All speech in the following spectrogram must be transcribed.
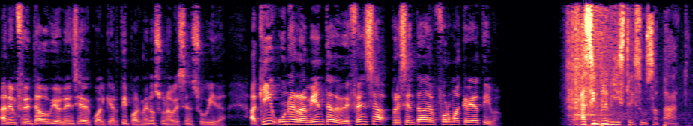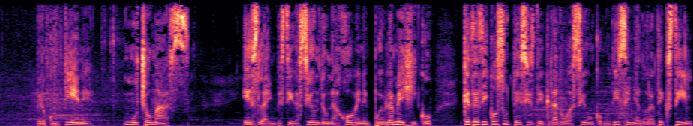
han enfrentado violencia de cualquier tipo, al menos una vez en su vida. Aquí una herramienta de defensa presentada en forma creativa. A simple vista es un zapato, pero contiene mucho más. Es la investigación de una joven en Puebla, México, que dedicó su tesis de graduación como diseñadora textil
